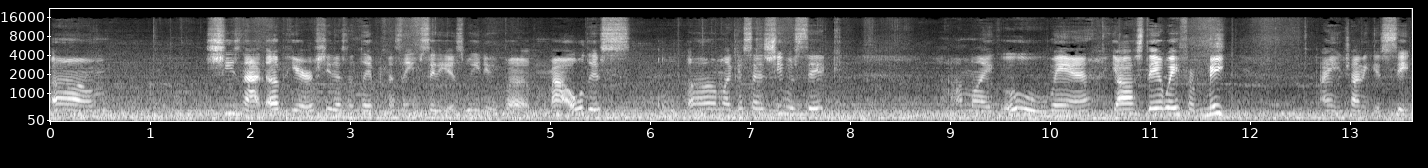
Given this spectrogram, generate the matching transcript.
Um, she's not up here. She doesn't live in the same city as we do. But my oldest, um, like I said, she was sick. Like, oh man, y'all stay away from me. I ain't trying to get sick,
